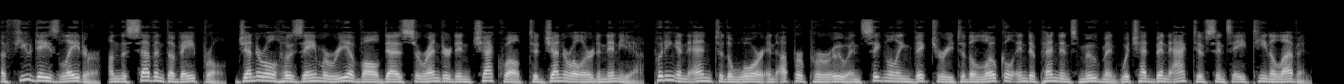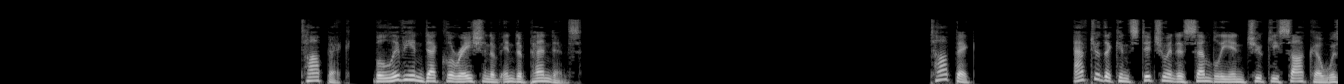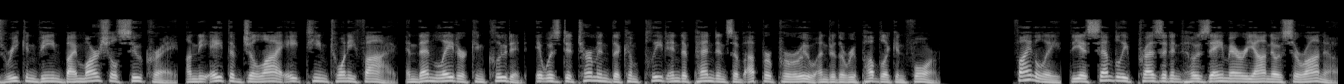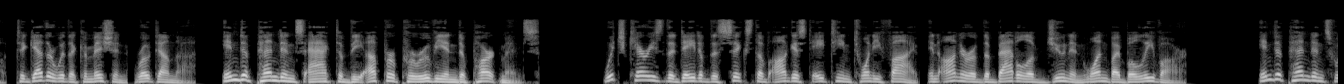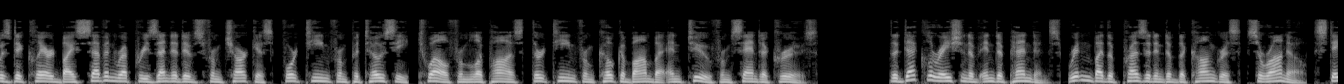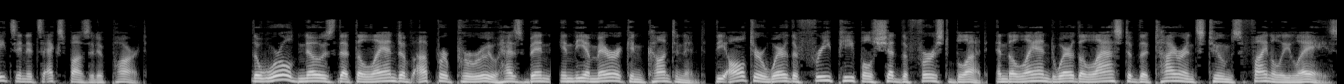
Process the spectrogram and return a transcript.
A few days later, on 7 April, General José María Valdés surrendered in Chequelt to General Urdanilla, putting an end to the war in Upper Peru and signaling victory to the local independence movement which had been active since 1811. Bolivian Declaration of Independence after the Constituent Assembly in Chuquisaca was reconvened by Marshal Sucre, on 8 July 1825, and then later concluded, it was determined the complete independence of Upper Peru under the republican form. Finally, the Assembly President José Mariano Serrano, together with a commission, wrote down the "'Independence Act of the Upper Peruvian Departments' which carries the date of 6 August 1825, in honor of the Battle of Junin won by Bolívar. Independence was declared by seven representatives from Charcas, 14 from Potosi, 12 from La Paz, 13 from Cochabamba and 2 from Santa Cruz. The Declaration of Independence, written by the President of the Congress, Serrano, states in its expositive part, the world knows that the land of Upper Peru has been, in the American continent, the altar where the free people shed the first blood, and the land where the last of the tyrants' tombs finally lays.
